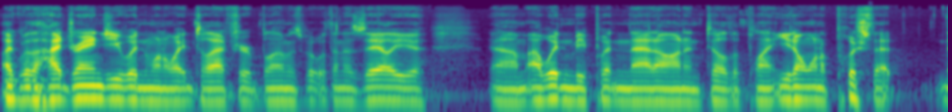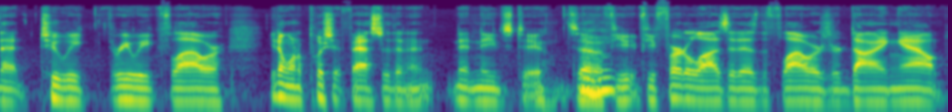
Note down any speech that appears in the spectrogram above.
like with a mm-hmm. hydrangea, you wouldn't want to wait until after it blooms, but with an azalea, um, I wouldn't be putting that on until the plant. You don't want to push that that two week, three week flower, you don't want to push it faster than it, it needs to. So mm-hmm. if you if you fertilize it as the flowers are dying out,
